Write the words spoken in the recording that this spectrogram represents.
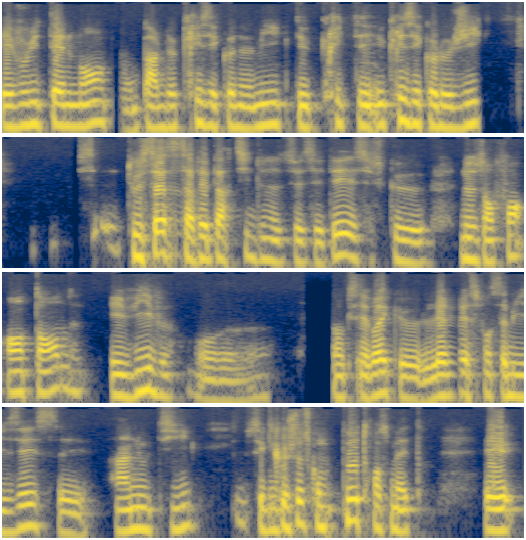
évolue tellement. On parle de crise économique, de crise écologique. Tout ça, ça fait partie de notre société et c'est ce que nos enfants entendent et vivent donc c'est vrai que les responsabiliser, c'est un outil, c'est quelque chose qu'on peut transmettre et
